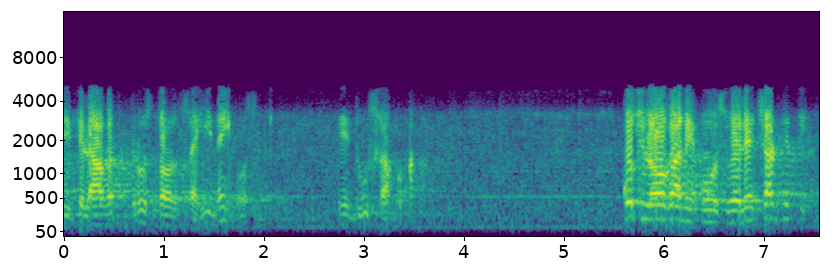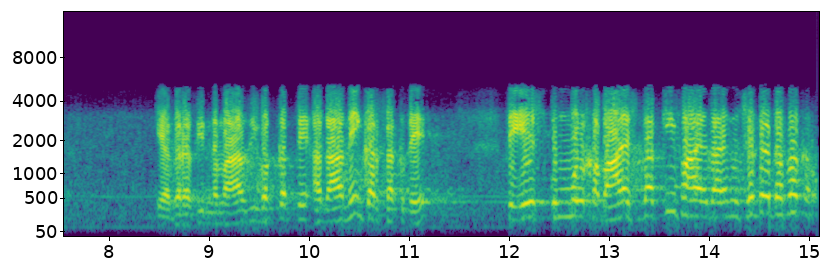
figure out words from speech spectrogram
دی تلاوت درست اور صحیح نہیں ہو سکی یہ دوسرا حکم کچھ لوگ نے اس ویلے چھڑ دیتی کہ اگر ابھی نماز وقت تے ادا نہیں کر سکتے تو اس ام الخبائش کا کی فائدہ ہے؟ چھٹو دفع کرو۔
